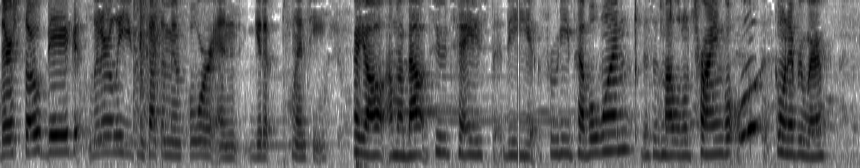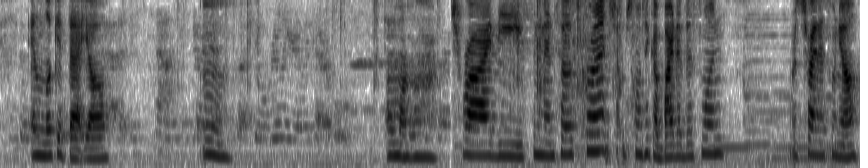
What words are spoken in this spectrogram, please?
They're so big, literally you can cut them in four and get it plenty. Okay, y'all, I'm about to taste the Fruity Pebble one. This is my little triangle. Ooh, it's going everywhere. And look at that, y'all. Mmm. Oh my God. Try the Cinnamon Toast Crunch. I'm just gonna take a bite of this one. Let's try this one, y'all.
